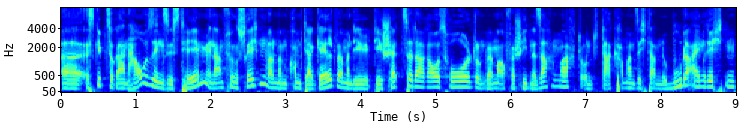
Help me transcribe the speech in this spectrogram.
Äh, es gibt sogar ein Housing-System, in Anführungsstrichen, weil man bekommt ja Geld, wenn man die, die Schätze da rausholt und wenn man auch verschiedene Sachen macht und da kann man sich dann eine Bude einrichten.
